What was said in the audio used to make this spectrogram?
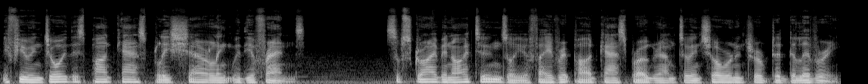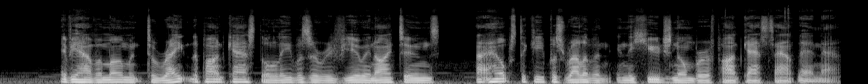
If you enjoyed this podcast, please share a link with your friends. Subscribe in iTunes or your favorite podcast program to ensure uninterrupted delivery. If you have a moment to rate the podcast or leave us a review in iTunes, that helps to keep us relevant in the huge number of podcasts out there now.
